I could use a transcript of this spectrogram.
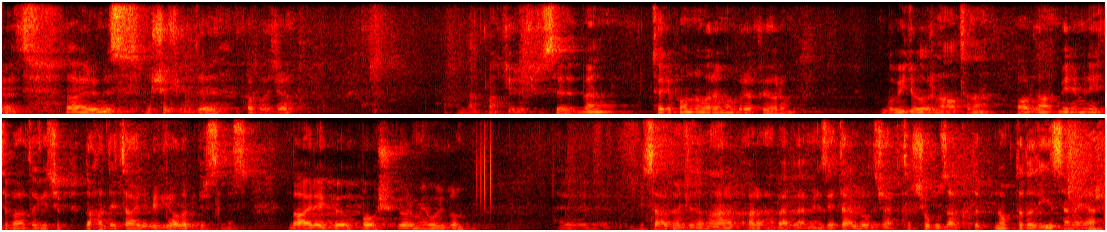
Evet, dairemiz bu şekilde kabaca anlatmak gerekirse. Ben telefon numaramı bırakıyorum bu videoların altına. Oradan benimle irtibata geçip daha detaylı bilgi alabilirsiniz. Daire boş, görmeye uygun. Ee, bir saat önceden ararak ara- haber vermeniz yeterli olacaktır. Çok uzaklık noktada değilsem eğer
